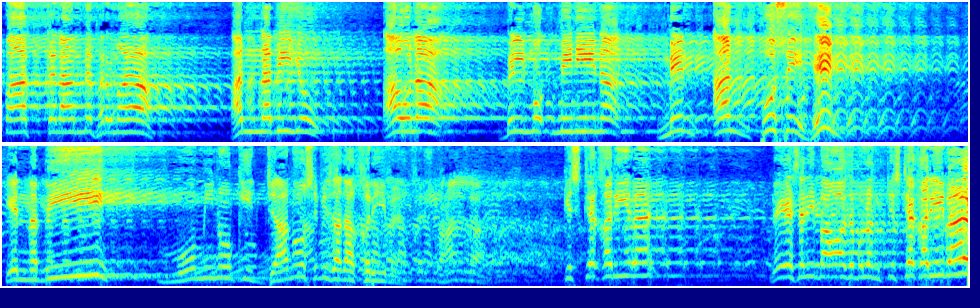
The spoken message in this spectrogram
पाक कलाम में फरमाया, अन्नबीयु औला बिल मुमिनीना मिन अनफुसिहिम। ये नबी मोमिनों की जानों से भी ज़्यादा करीब है। किसके करीब है? नहीं, ऐसे नहीं, बाबा से बुलंद। किसके करीब है?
